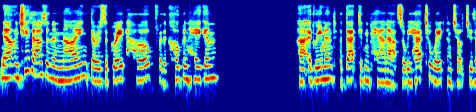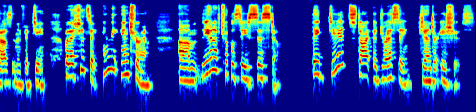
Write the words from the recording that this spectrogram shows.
Now, in 2009, there was the great hope for the Copenhagen uh, agreement, but that didn't pan out. So we had to wait until 2015. But I should say, in the interim, um, the UNFCCC system, they did start addressing gender issues.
